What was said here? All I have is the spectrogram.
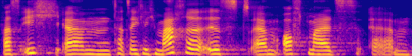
Was ich ähm, tatsächlich mache, ist ähm, oftmals ähm,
